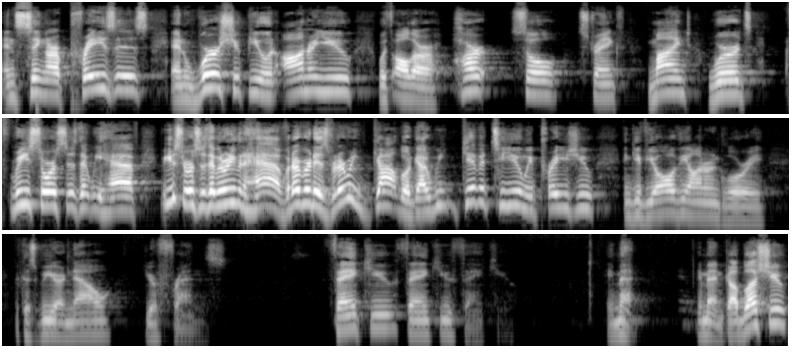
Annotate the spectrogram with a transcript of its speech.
and sing our praises and worship you and honor you with all our heart, soul, strength, mind, words, resources that we have, resources that we don't even have, whatever it is, whatever we got, Lord God, we give it to you and we praise you and give you all the honor and glory because we are now your friends. Thank you, thank you, thank you. Amen. Amen. God bless you.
